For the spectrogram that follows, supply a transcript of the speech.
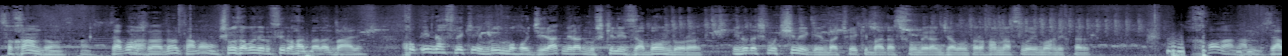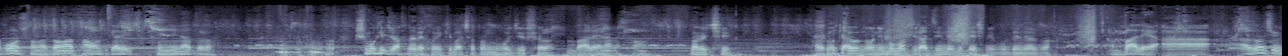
سخن دون زبان سخن تمام. شما زبان روسی راحت بلد بله. خب این نسلی که امروز مهاجرت میرد مشکلی زبان دارد. اینو در شما چی میگیم؟ بچه‌ای که بعد از شما میرن جوانتر هم نسل ما نیختر خوانن هم زبان شما دون تمام دیگه هیچ چیزی نداره شما هیچ وقت نمی‌خواین که بچه‌تون مهاجر شود. بله نمی‌خوام برای چی؟ شما که از نونی مهاجرت زندگی پیش میبردین یک وقت. بله از اون چی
